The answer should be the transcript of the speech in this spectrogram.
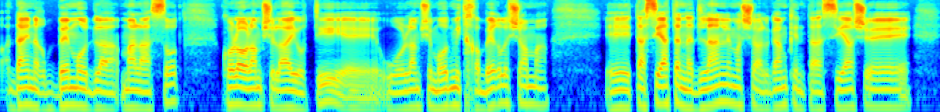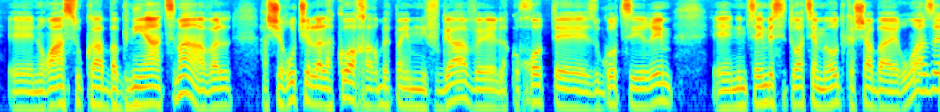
עדיין הרבה מאוד מה לעשות. כל העולם של ה-IoT אה, הוא עולם שמאוד מתחבר לשם. אה, תעשיית הנדל"ן למשל, גם כן תעשייה שנורא עסוקה בבנייה עצמה, אבל השירות של הלקוח הרבה פעמים נפגע, ולקוחות, אה, זוגות צעירים, אה, נמצאים בסיטואציה מאוד קשה באירוע הזה,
